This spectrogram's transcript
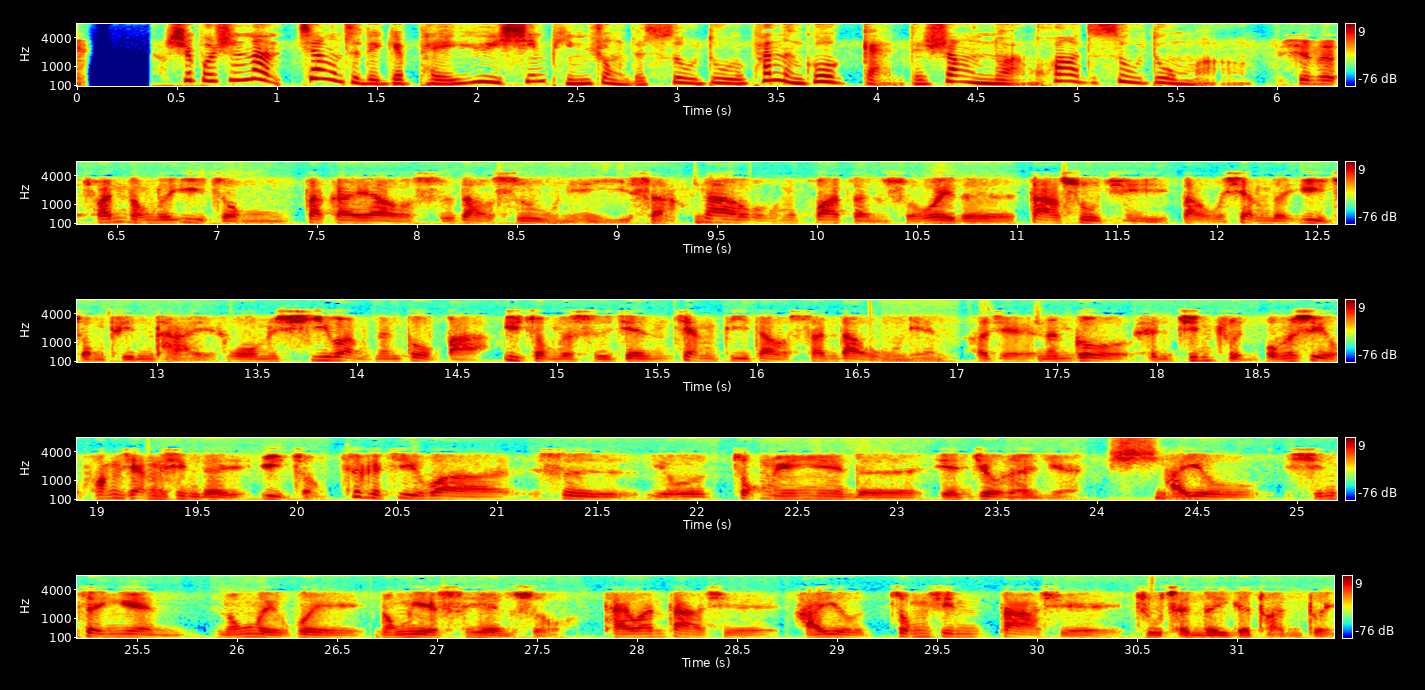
是不是？那这样子的一个培育新品种的速度，它能够赶得上暖化的速度吗？现在传统的育种大概要十到十五年以上。那我们发展所谓的大数据导向的育种平台，我们希望能够把育种的时间降低到三到五年，而且能够很精准。我们是有方向性的育种。这个计划是由中研院的研究人员，还有行政院农委会农业实验所。台湾大学还有中心大学组成的一个团队，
